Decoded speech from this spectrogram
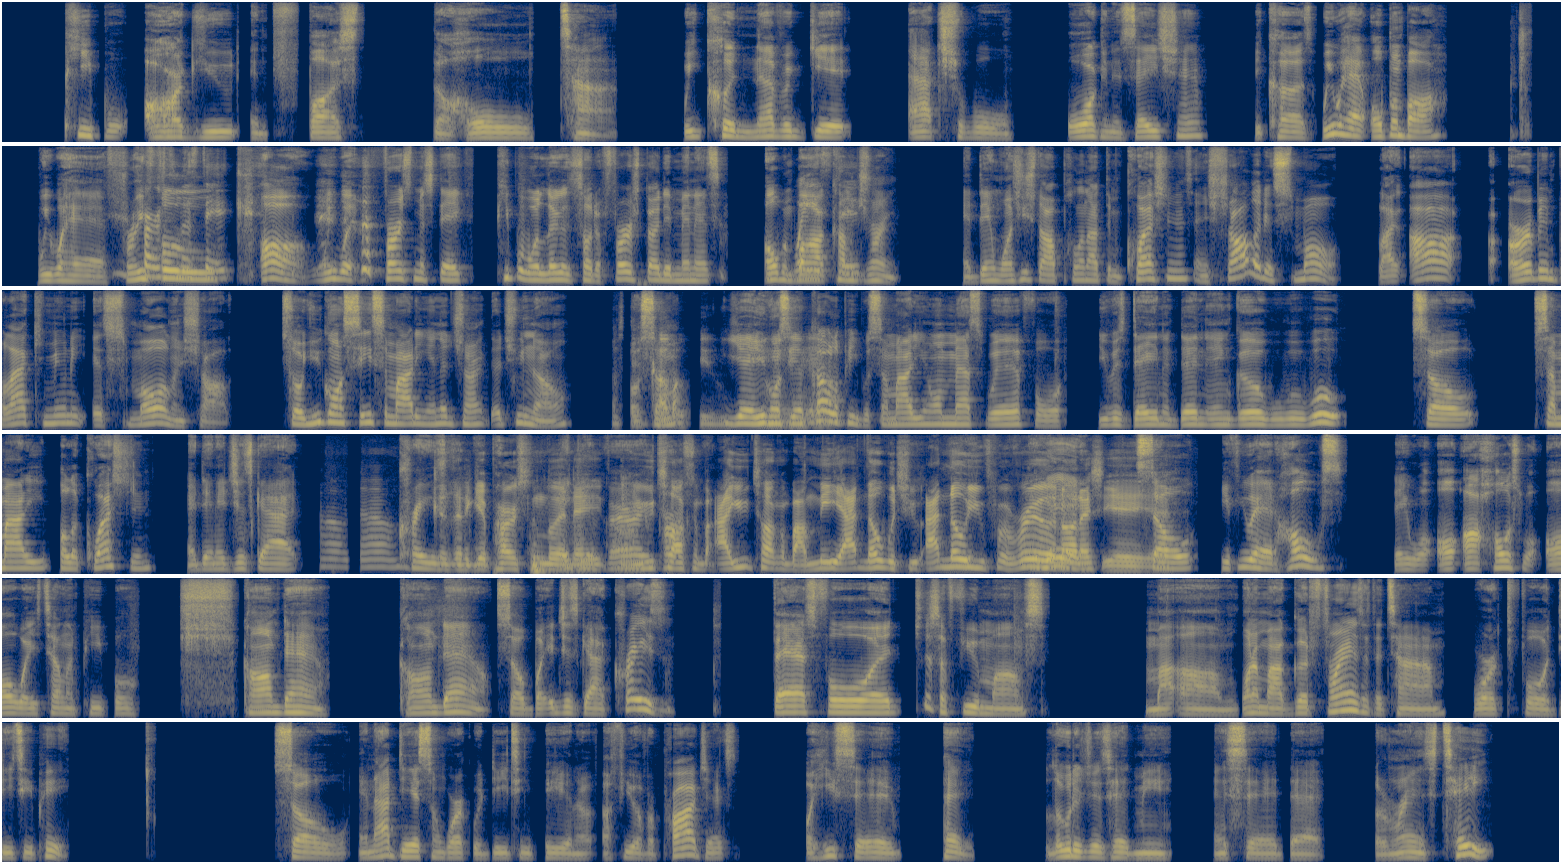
people argued and fussed the whole time. We could never get actual organization because we had open bar. We would have free First food. mistake. Oh, we would first mistake. People would literally so the first 30 minutes, open bar, come drink. And then once you start pulling out them questions, and Charlotte is small. Like our urban black community is small in Charlotte. So you're gonna see somebody in a drink that you know. Or some, people. yeah, you're gonna see a couple of people, somebody you don't mess with, or you was dating and didn't end good, woo woo woo. So somebody pull a question, and then it just got Oh no. crazy. Because they get personal It and they get very you talking about are you talking about me? I know what you I know you for real and all that shit. Yeah, yeah. So if you had hosts, they were all, our hosts were always telling people, calm down, calm down. So, but it just got crazy. Fast forward just a few months, my um one of my good friends at the time worked for DTP. So, and I did some work with DTP and a, a few other projects, but he said, "Hey, Luda just hit me and said that Larenz Tate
